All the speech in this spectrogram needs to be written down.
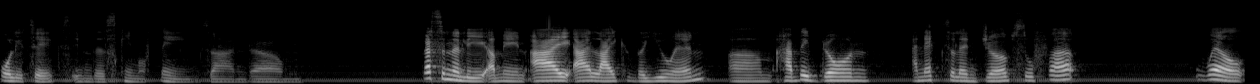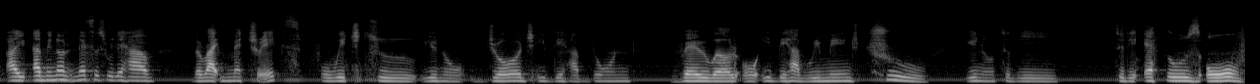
politics in the scheme of things. And um, personally, I mean, I, I like the UN. Um, have they done an excellent job so far? Well, I, I may not necessarily have the right metrics for which to, you know, judge if they have done very well or if they have remained true, you know, to the to the ethos of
